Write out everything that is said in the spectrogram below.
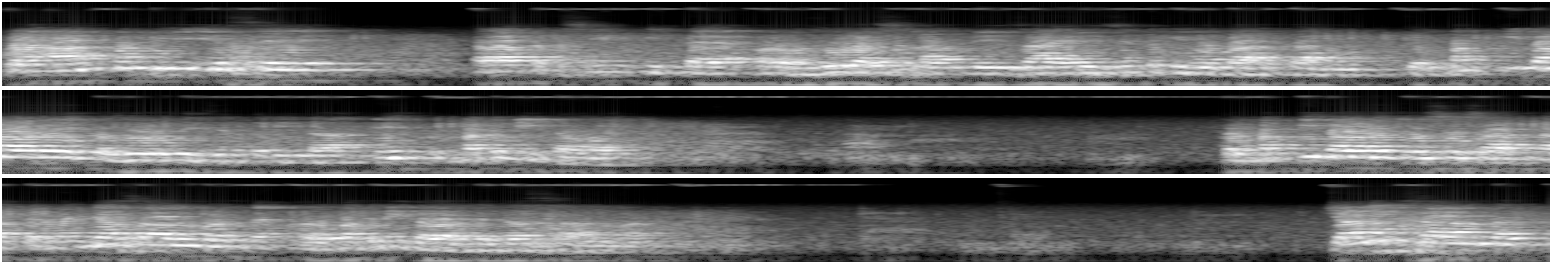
قرآن میں بھی اسے طرح تقسیم کیتا ہے اور حضور اسلام کی ظاہری زندگی مبارکہ نے کہ مکی دور ایک حضور کی زندگی کا ایک مدنی دور ہے۔ اور مکی دور جو اس حساب کا ترونجا سال بڑھتا ہے اور مدنی دور کے دس سال بڑھتا ہے۔ چالیس سال تک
